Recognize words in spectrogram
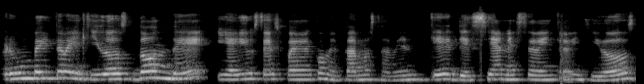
Por un 2022, ¿dónde? Y ahí ustedes pueden comentarnos también qué desean este 2022,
